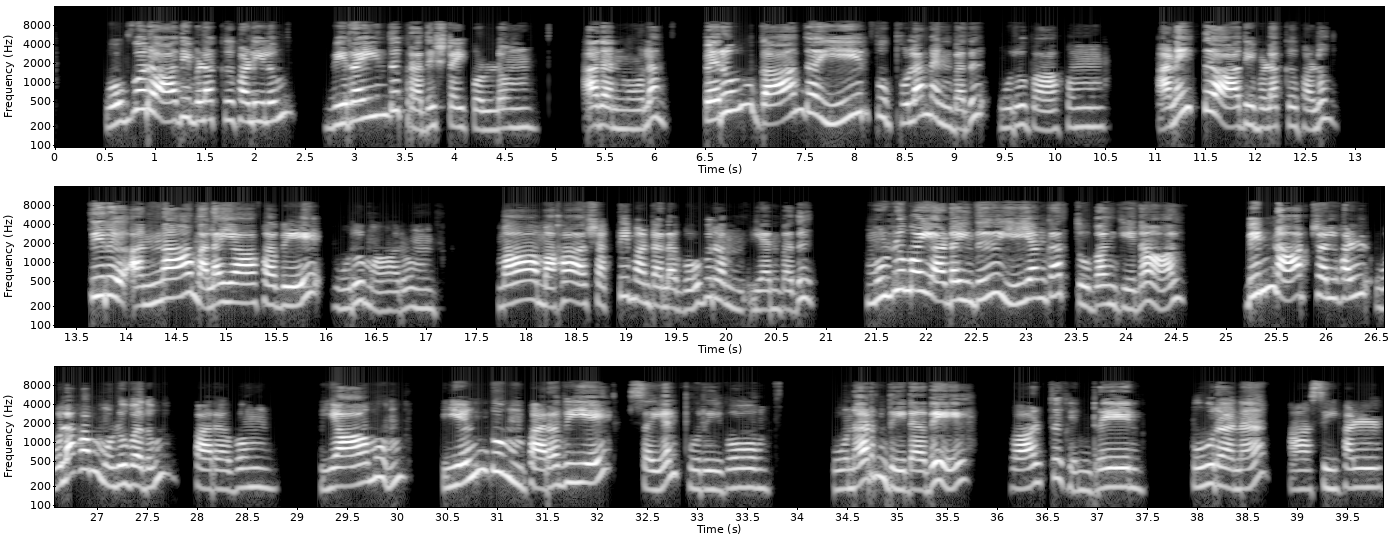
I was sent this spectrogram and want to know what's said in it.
ஒவ்வொரு ஆதி விளக்குகளிலும் விரைந்து பிரதிஷ்டை கொள்ளும். அதன் மூலம் பெரும் காந்த ஈர்ப்பு புலம் என்பது உருவாகும். அனைத்து ஆதி விளக்குகளும் திரு அண்ணாமலையாகவே உருமாறும். மா மகா சக்தி மண்டல கோபுரம் என்பது முழுமை அடைந்து இயங்கத் துவங்கினால் விண் ஆற்றல்கள் உலகம் முழுவதும் பரவும். யாமும் எங்கும் பரவியே செயல் புரிவோம். உணர்ந்திடவே வாழ்த்துகின்றேன். பூரண ஆசிகள்.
